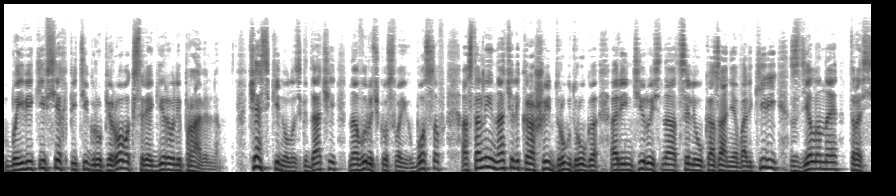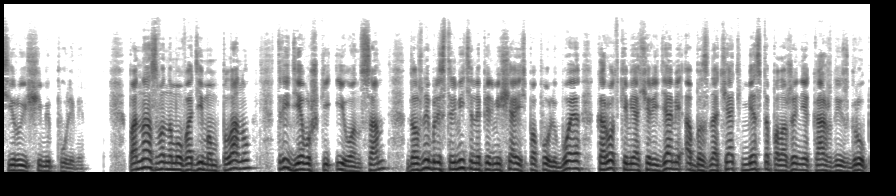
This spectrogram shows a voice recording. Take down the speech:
боевики всех пяти группировок среагировали правильно. Часть кинулась к даче на выручку своих боссов, остальные начали крошить друг друга, ориентируясь на целеуказание валькирий, сделанное трассирующими пулями. По названному Вадимом плану три девушки и он сам должны были стремительно перемещаясь по полю боя, короткими очередями обозначать местоположение каждой из групп,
